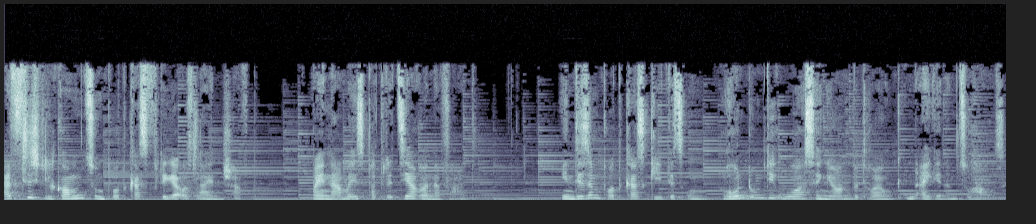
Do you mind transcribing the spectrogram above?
Herzlich willkommen zum Podcast Pflege aus Leidenschaft. Mein Name ist Patricia Rönnefahrt. In diesem Podcast geht es um rund um die Uhr Seniorenbetreuung in eigenem Zuhause.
